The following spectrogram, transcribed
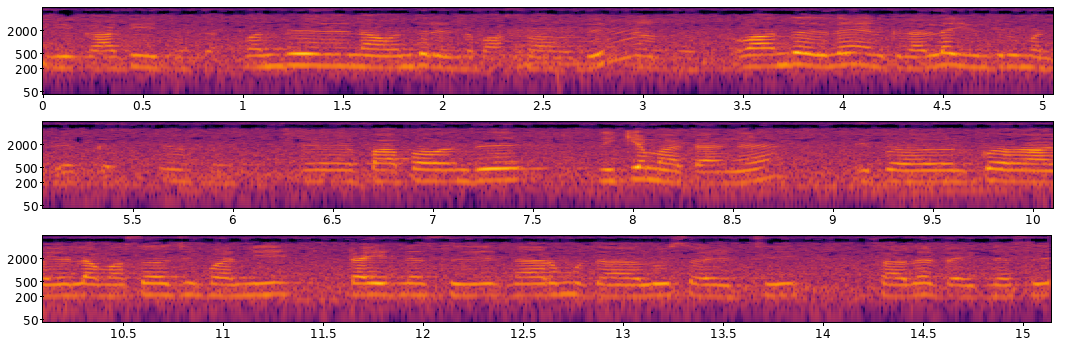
இங்கே காட்டிட்டு இருக்கேன். வந்து நான் வந்து ரெண்டு மாதம் ஆகுது. வந்ததுல எனக்கு நல்ல இம்ப்ரூவ்மெண்ட் இருக்கு. அஹ் பாப்பா வந்து நிற்க மாட்டாங்க. இப்போ எல்லா மசாஜும் பண்ணி டைட்னஸ்ஸு நரம்பு லூஸ் ஆயிடுச்சு. சதை டைட்னஸ்ஸு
